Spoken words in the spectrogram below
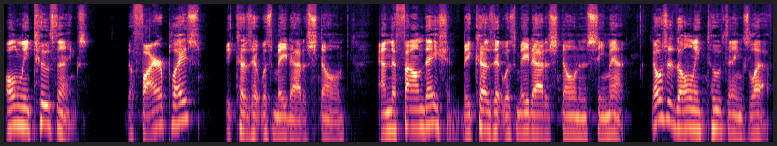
Only two things the fireplace, because it was made out of stone, and the foundation, because it was made out of stone and cement. Those are the only two things left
